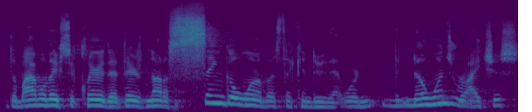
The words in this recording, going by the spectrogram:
But the Bible makes it clear that there's not a single one of us that can do that. We're, no one's righteous.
